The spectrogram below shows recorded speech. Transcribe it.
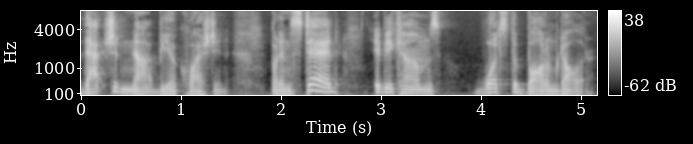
that should not be a question. But instead, it becomes what's the bottom dollar?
